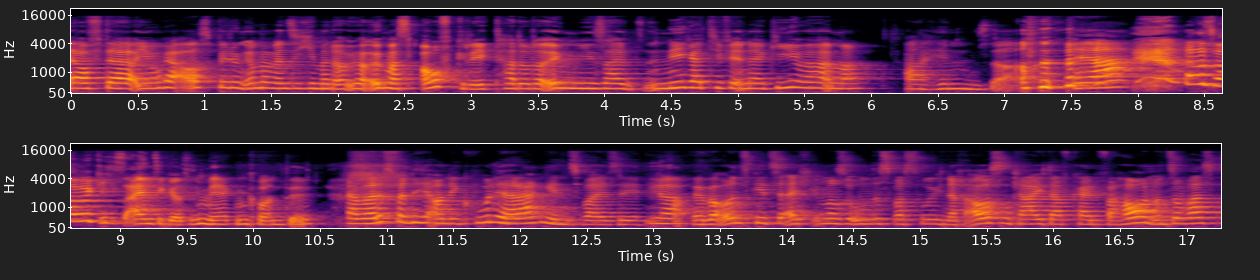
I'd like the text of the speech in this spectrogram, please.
auf der Yoga-Ausbildung. Immer wenn sich jemand über irgendwas aufgeregt hat oder irgendwie so halt negative Energie war, immer Ahimsa. Ja. das war wirklich das Einzige, was ich merken konnte. Aber das finde ich auch eine coole Herangehensweise. Ja. Weil bei uns geht es ja eigentlich immer so um das, was tue ich nach außen. Klar, ich darf keinen verhauen und sowas.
